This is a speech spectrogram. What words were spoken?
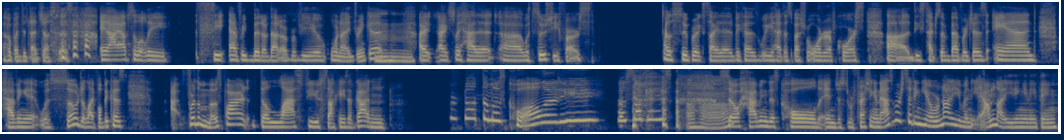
I hope I did that justice. and I absolutely see every bit of that overview when I drink it. hmm I I actually had it uh, with sushi first. I was super excited because we had a special order, of course, uh, these types of beverages, and having it was so delightful because, for the most part, the last few sakes I've gotten are not the most quality of sakes. Uh-huh. So having this cold and just refreshing, and as we're sitting here, we're not even. I'm not eating anything.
